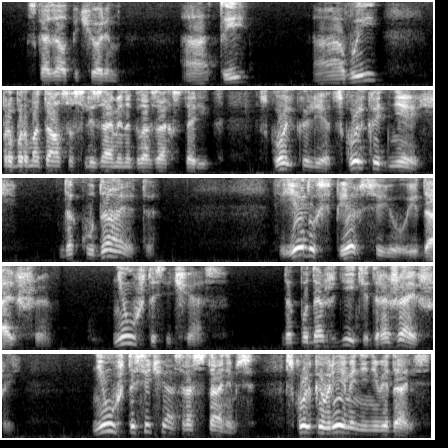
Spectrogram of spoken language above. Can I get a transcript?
— сказал Печорин. «А ты? А вы?» — пробормотал со слезами на глазах старик. «Сколько лет? Сколько дней? Да куда это?» «Еду в Персию и дальше. Неужто сейчас?» «Да подождите, дрожайший! Неужто сейчас расстанемся? Сколько времени не видались?»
